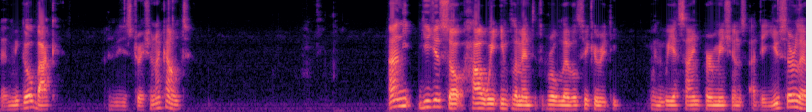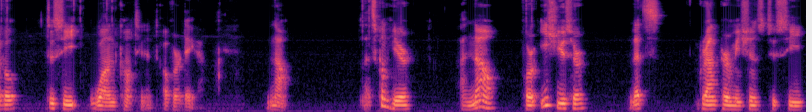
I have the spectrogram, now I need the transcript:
Let me go back, administration account, and you just saw how we implemented row level security when we assigned permissions at the user level to see one continent of our data. Now, let's come here, and now for each user, let's grant permissions to see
